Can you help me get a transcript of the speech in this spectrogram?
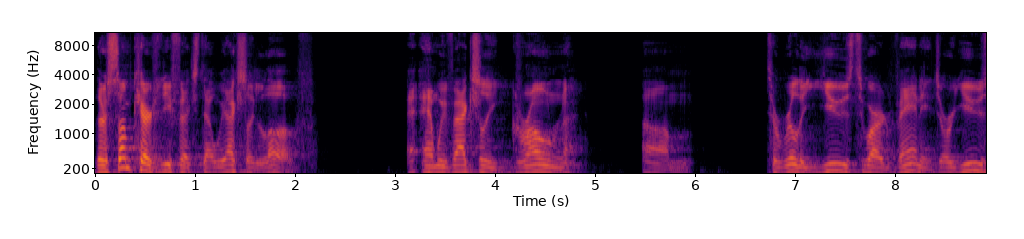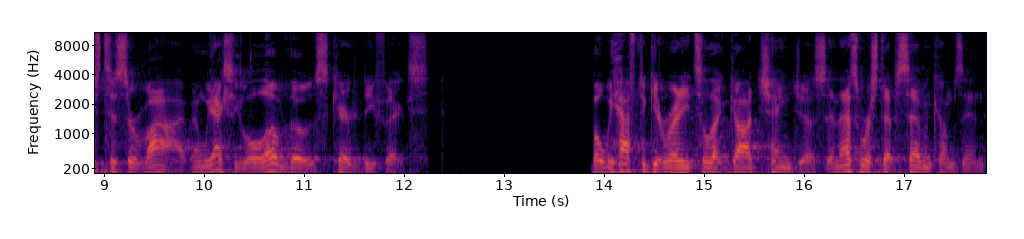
there's some character defects that we actually love, and we've actually grown um, to really use to our advantage or use to survive. And we actually love those character defects. But we have to get ready to let God change us. And that's where step seven comes in.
